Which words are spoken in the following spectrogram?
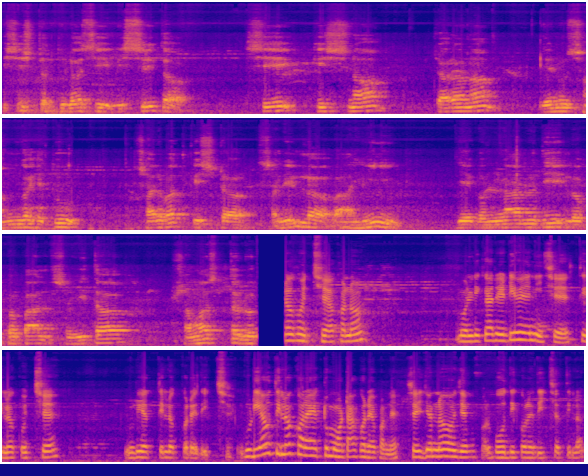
বিশিষ্ট তুলসী মিশ্রিত শ্রী কৃষ্ণ চরণ রেণু সঙ্গ হেতু সর্বোৎকৃষ্ট সলিল বাহিনী যে গঙ্গা নদী লোকপাল সহিত সমস্ত লোক তিলক হচ্ছে এখনও। মল্লিকা রেডি হয়ে নিচ্ছে, তিলক হচ্ছে। গুড়িয়ার তিলক করে দিচ্ছে। গুড়িয়াও তিলক করে, একটু মোটা করে বলে। সেই জন্য যে বৌদি করে দিচ্ছে তিলক।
